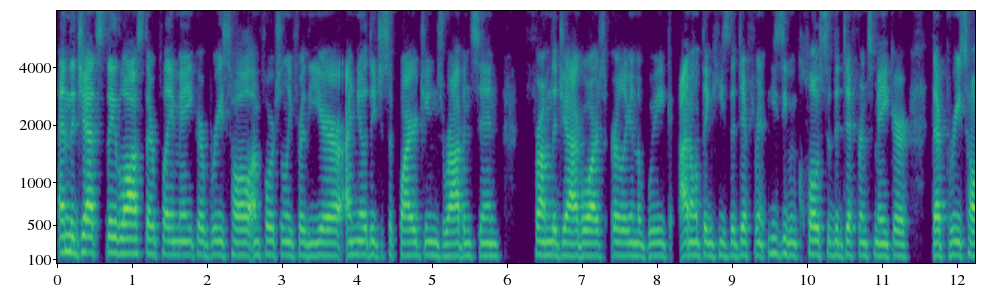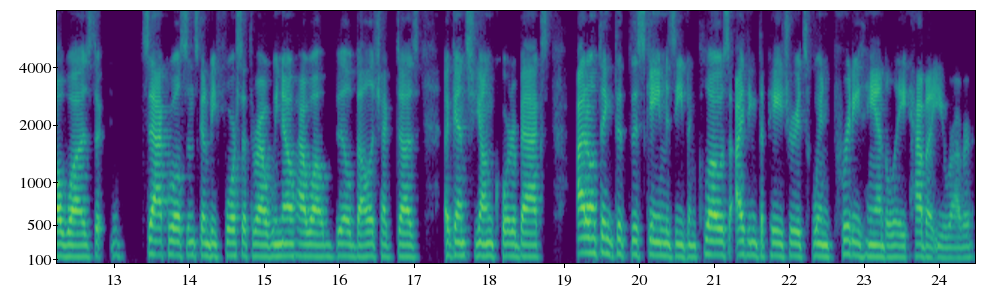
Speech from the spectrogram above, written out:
And the Jets, they lost their playmaker, Breece Hall, unfortunately for the year. I know they just acquired James Robinson from the Jaguars earlier in the week. I don't think he's the different, he's even close to the difference maker that Breece Hall was. Zach Wilson's going to be forced to throw. We know how well Bill Belichick does against young quarterbacks. I don't think that this game is even close. I think the Patriots win pretty handily. How about you, Robert?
